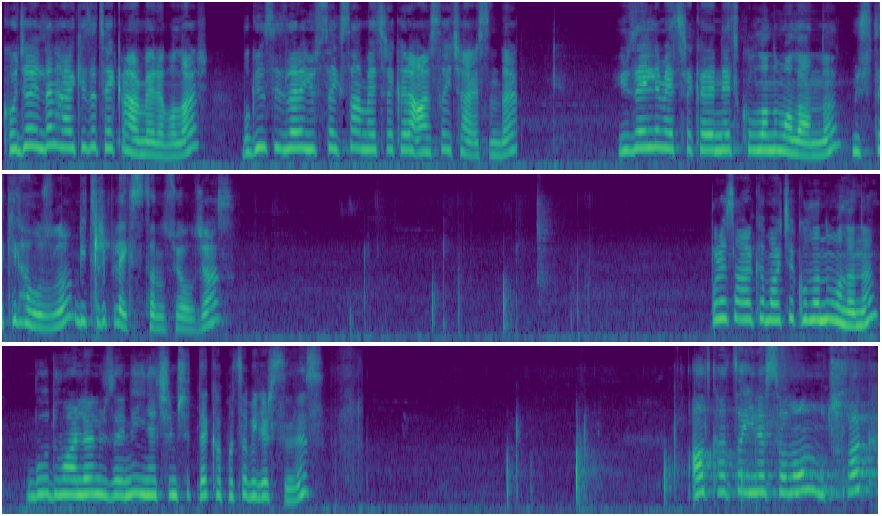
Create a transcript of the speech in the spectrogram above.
Kocaeli'den herkese tekrar merhabalar. Bugün sizlere 180 metrekare arsa içerisinde 150 metrekare net kullanım alanlı, müstakil havuzlu bir triplex tanıtıyor olacağız. Burası arka bahçe kullanım alanı. Bu duvarların üzerini yine çimşitle kapatabilirsiniz. Alt katta yine salon, mutfak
